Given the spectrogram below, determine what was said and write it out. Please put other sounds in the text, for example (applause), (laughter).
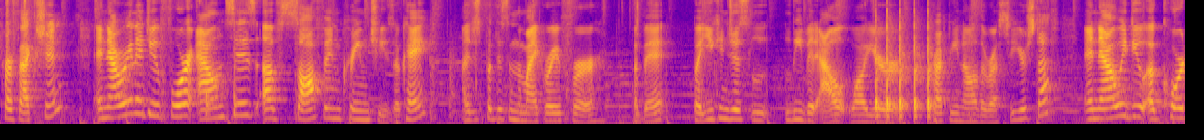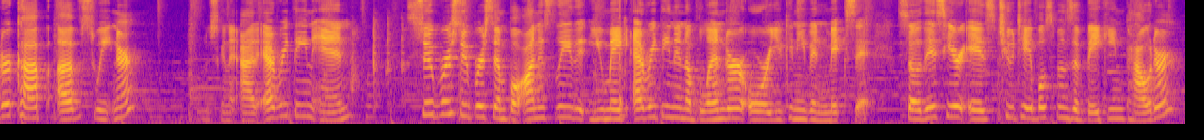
perfection. And now we're gonna do four ounces of softened cream cheese, okay? I just put this in the microwave for a bit, but you can just leave it out while you're prepping all the rest of your stuff. And now we do a quarter cup of sweetener. I'm just gonna add everything in. Super, super simple. Honestly, that you make everything in a blender or you can even mix it. So this here is two tablespoons of baking powder.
